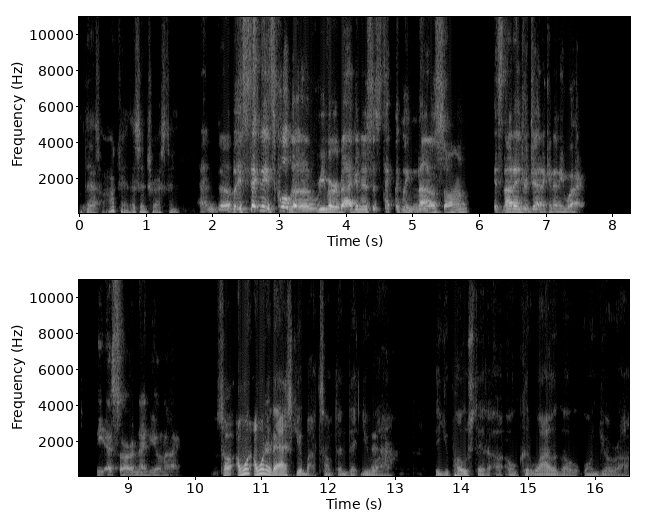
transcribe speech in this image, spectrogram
with the yeah. okay, that's interesting. And uh, but it's technically it's called a reverb agonist. It's technically not a SARM. It's not androgenic in any way. The SR ninety oh nine. So I want I wanted to ask you about something that you yeah. uh, that you posted a, a, good while ago on your uh,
